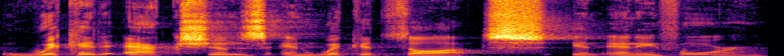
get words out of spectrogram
wicked actions and wicked thoughts in any form.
